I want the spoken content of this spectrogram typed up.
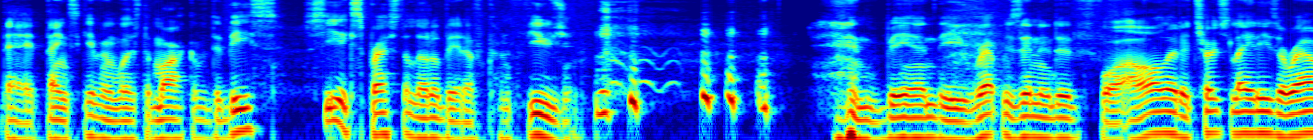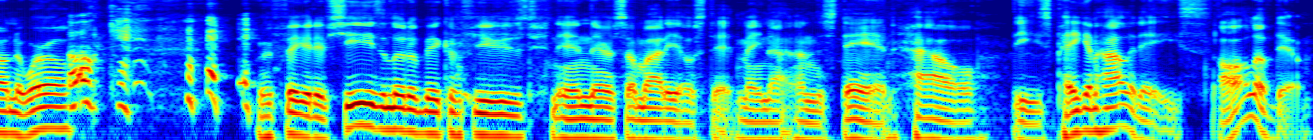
that Thanksgiving was the mark of the beast, she expressed a little bit of confusion. and being the representative for all of the church ladies around the world. Okay. We figured if she's a little bit confused, then there's somebody else that may not understand how these pagan holidays, all of them,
